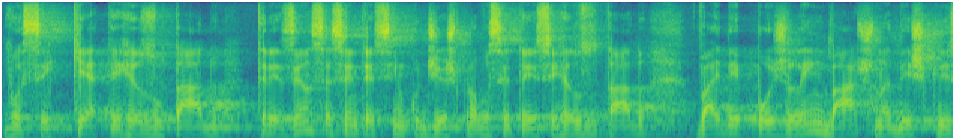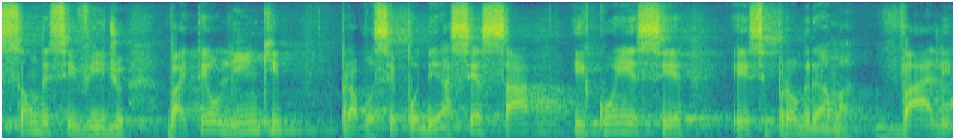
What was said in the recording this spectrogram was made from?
você quer ter resultado, 365 dias para você ter esse resultado, vai depois lá embaixo na descrição desse vídeo, vai ter o link para você poder acessar e conhecer esse programa. Vale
